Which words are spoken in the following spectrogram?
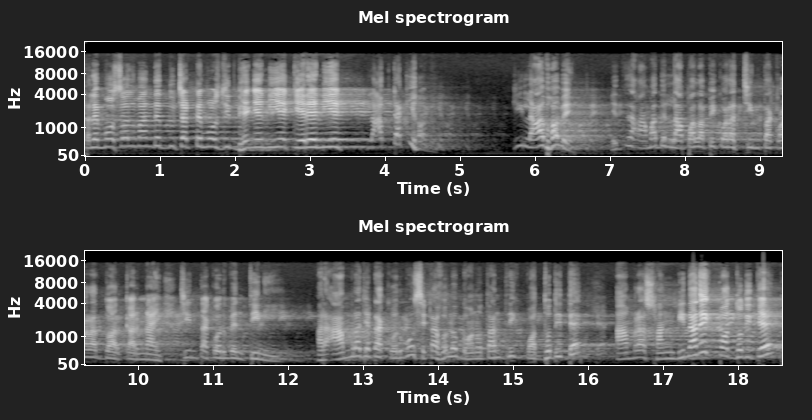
তাহলে মুসলমানদের দু চারটে মসজিদ ভেঙে নিয়ে, কেড়ে নিয়ে লাভটা কি হবে? কি লাভ হবে? এতে আমাদের লাপালাপি করার চিন্তা করার দরকার নাই। চিন্তা করবেন তিনি। আর আমরা যেটা করব সেটা হলো গণতান্ত্রিক পদ্ধতিতে, আমরা সাংবিধানিক পদ্ধতিতে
